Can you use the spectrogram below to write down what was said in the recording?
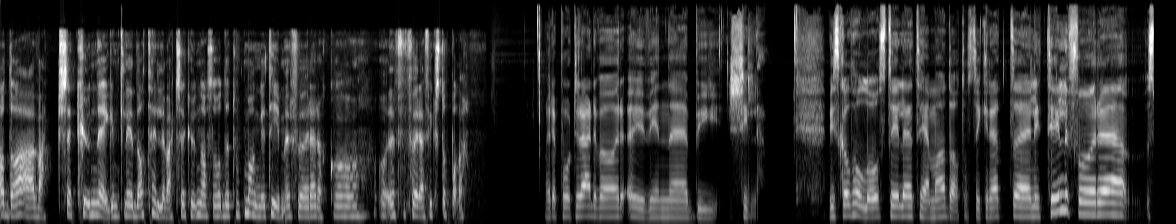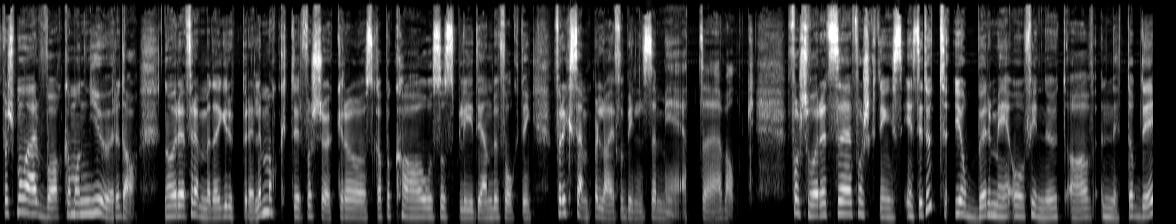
ja da er hvert sekund egentlig Da teller hvert sekund. Altså det tok mange timer før jeg å, før jeg fikk stoppa det. Reporter her, det var Øyvind By Skille. Vi skal holde oss til temaet datasikkerhet eh, litt til, for eh, spørsmålet er hva kan man gjøre da, når fremmede grupper eller makter forsøker å skape kaos og splid i en befolkning, f.eks. da i forbindelse med et eh, valg. Forsvarets forskningsinstitutt jobber med å finne ut av nettopp det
